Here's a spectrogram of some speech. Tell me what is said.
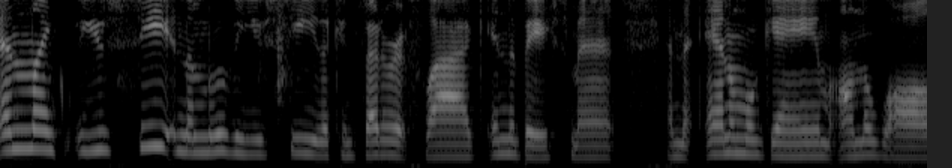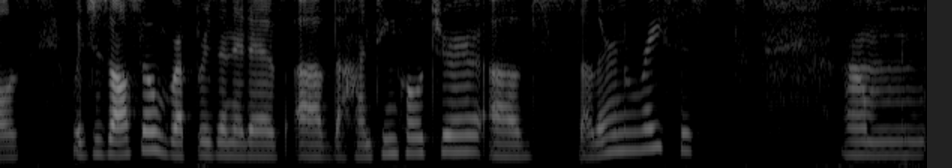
and like you see in the movie, you see the Confederate flag in the basement and the animal game on the walls, which is also representative of the hunting culture of Southern racists. Um,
